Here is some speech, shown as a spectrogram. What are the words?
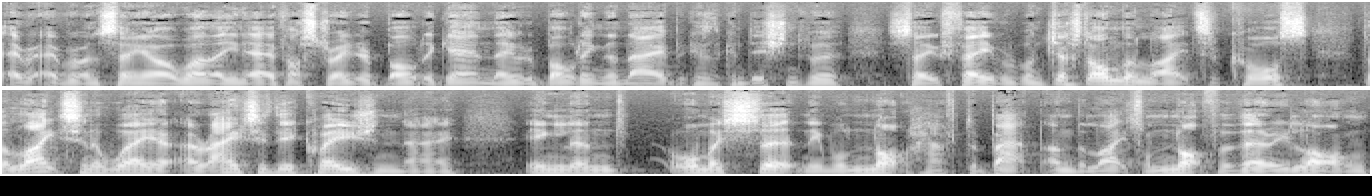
everyone's saying, oh, well, you know, if Australia had bowled again, they would have bowled England out because the conditions were so favourable. And just on the lights, of course, the lights in a way are, are out of the equation now. England almost certainly will not have to bat under lights, or not for very long,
